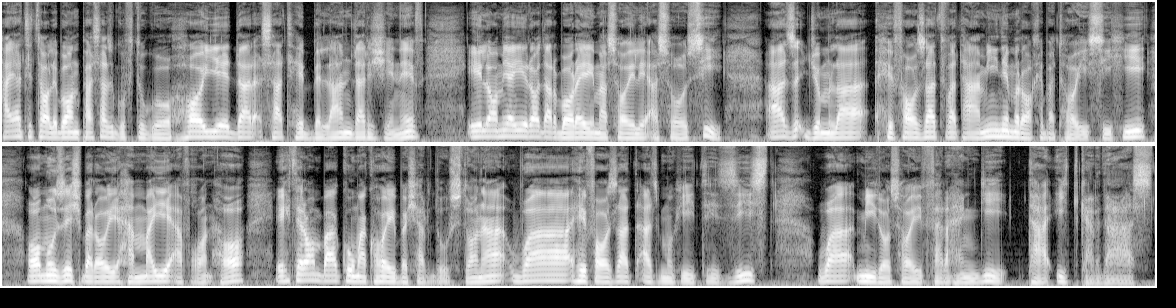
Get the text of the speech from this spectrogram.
هیئت طالبان پس از گفتگوهای در سطح بلند در ژنو اعلامیه را درباره مسائل اساسی از جمله حفاظت و تأمین مراقبت های صحی، آموزش برای همه افغان ها، احترام به کمک های بشردوستانه و حفاظت از محیط زیست و میراث های فرهنگی تایید کرده است.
